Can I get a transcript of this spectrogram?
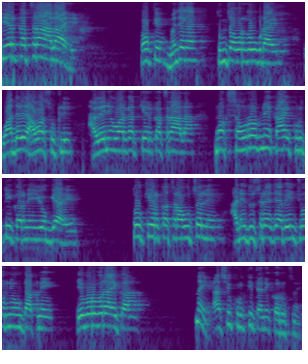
केर कचरा आला आहे. ओके? म्हणजे काय? तुमचा वर्ग उघडा आहे. वादळी हवा सुटली. हवेने वर्गात केर कचरा आला. मग सौरभने काय कृती करणे योग्य आहे? तो केर कचरा उचलणे आणि दुसऱ्याच्या बेंचवर नेऊन टाकणे हे बरोबर आहे का? नाही अशी कृती त्याने करूच नाही.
